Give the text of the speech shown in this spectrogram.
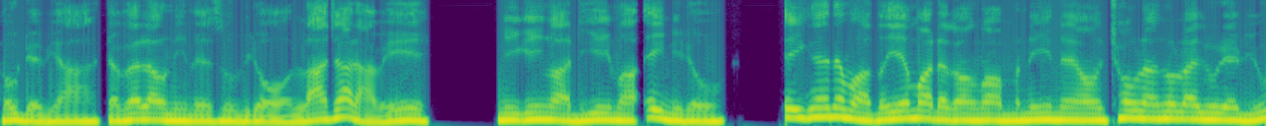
ဟုတ်တယ်ဗျာတပတ်လောက်နေမယ်ဆိုပြီးတော့လာကြတာပဲနေကင်းကဒီအိမ်မှာအိတ်နေတော့အိမ်ခန်းထဲမှာသရဲမတကောင်ကမနေနိုင်အောင်ခြောက်လန့်လွတ်လိုက်လို့လည်းဗျူ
